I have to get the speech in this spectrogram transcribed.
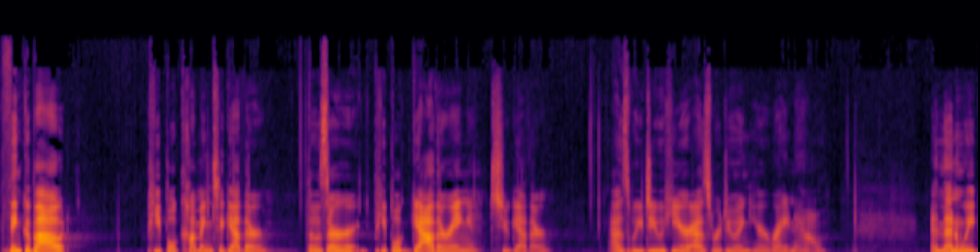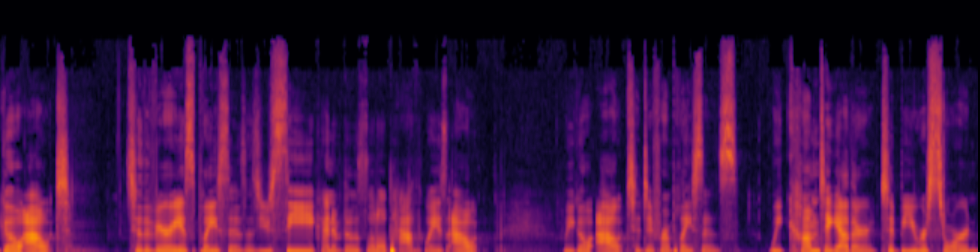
think about people coming together. Those are people gathering together, as we do here, as we're doing here right now. And then we go out to the various places, as you see kind of those little pathways out. We go out to different places. We come together to be restored,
